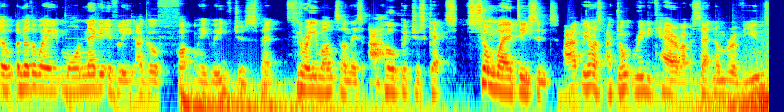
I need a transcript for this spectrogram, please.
a- another way more negatively. I go, fuck me, we've just spent three months on this. I hope it just gets somewhere decent. I'll be honest, I don't really care about a set number of views.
